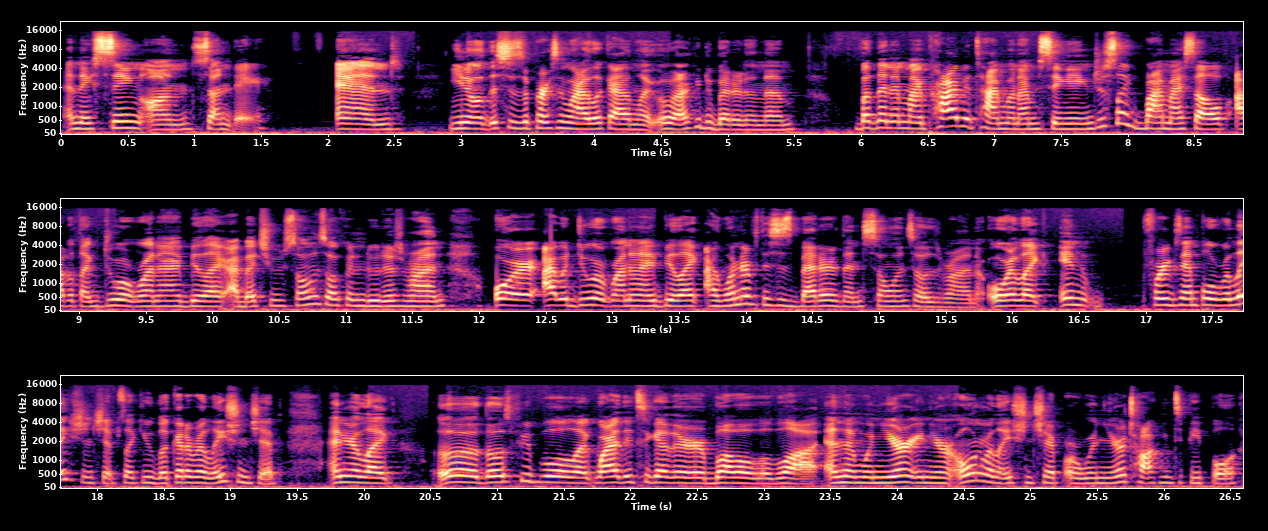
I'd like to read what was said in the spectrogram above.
and they sing on sunday and you know this is a person where i look at i'm like oh i could do better than them But then in my private time when I'm singing, just like by myself, I would like do a run and I'd be like, I bet you so and so couldn't do this run. Or I would do a run and I'd be like, I wonder if this is better than so and so's run. Or like in, for example, relationships, like you look at a relationship and you're like, oh, those people, like, why are they together? Blah, blah, blah, blah. And then when you're in your own relationship or when you're talking to people,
